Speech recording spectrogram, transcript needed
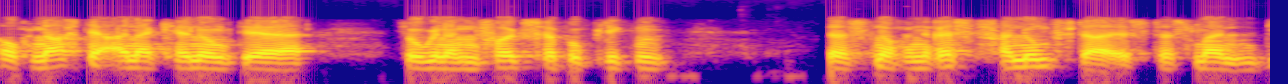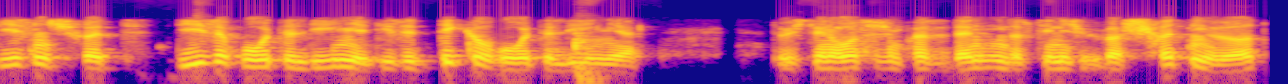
auch nach der Anerkennung der sogenannten Volksrepubliken, dass noch ein Rest Vernunft da ist, dass man diesen Schritt, diese rote Linie, diese dicke rote Linie durch den russischen Präsidenten, dass die nicht überschritten wird,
